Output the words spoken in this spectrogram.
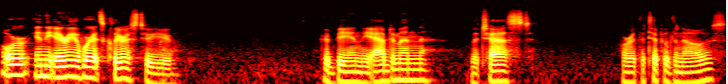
or in the area where it's clearest to you. Could be in the abdomen, the chest, or at the tip of the nose.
